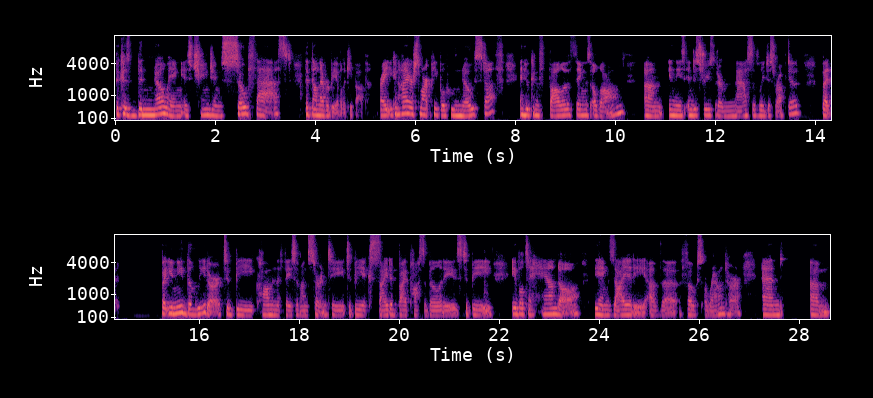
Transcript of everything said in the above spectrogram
because the knowing is changing so fast that they'll never be able to keep up right? You can hire smart people who know stuff and who can follow things along um, in these industries that are massively disrupted but but you need the leader to be calm in the face of uncertainty to be excited by possibilities to be able to handle the anxiety of the folks around her. And um,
